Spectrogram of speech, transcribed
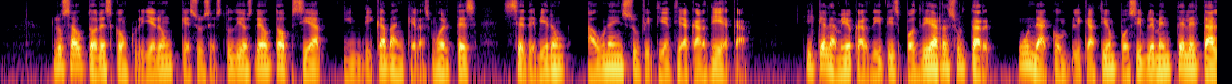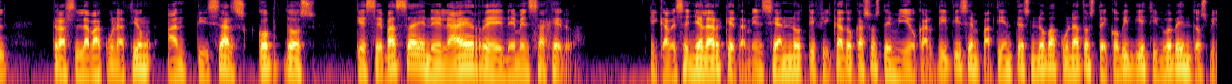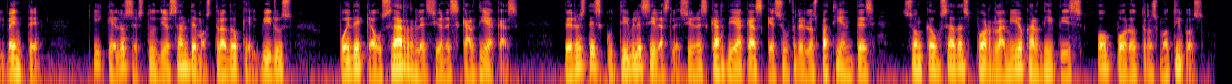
Los autores concluyeron que sus estudios de autopsia indicaban que las muertes se debieron a una insuficiencia cardíaca y que la miocarditis podría resultar una complicación posiblemente letal tras la vacunación anti-SARS-CoV-2 que se basa en el ARN mensajero. Y cabe señalar que también se han notificado casos de miocarditis en pacientes no vacunados de COVID-19 en 2020, y que los estudios han demostrado que el virus puede causar lesiones cardíacas, pero es discutible si las lesiones cardíacas que sufren los pacientes son causadas por la miocarditis o por otros motivos.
